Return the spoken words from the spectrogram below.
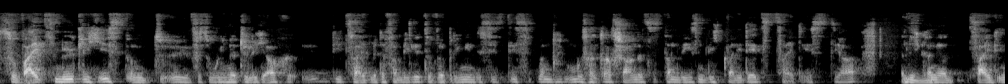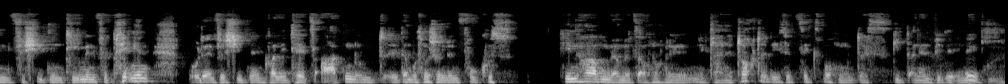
soweit es möglich ist und äh, versuche ich natürlich auch die Zeit mit der Familie zu verbringen. Das ist, das, man muss halt darauf schauen, dass es dann wesentlich Qualitätszeit ist. Ja, also mhm. ich kann ja Zeit in verschiedenen Themen verbringen oder in verschiedenen Qualitätsarten und äh, da muss man schon den Fokus hinhaben. Wir haben jetzt auch noch eine, eine kleine Tochter, die ist jetzt sechs Wochen und das gibt einen wieder Energie.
